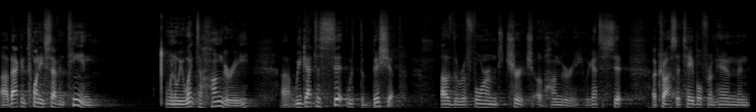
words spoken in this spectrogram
Uh, back in 2017, when we went to Hungary, uh, we got to sit with the bishop of the Reformed Church of Hungary. We got to sit across a table from him and,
